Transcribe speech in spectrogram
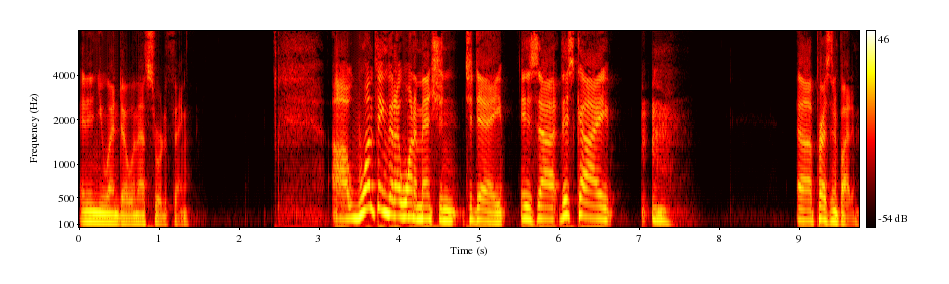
and innuendo and that sort of thing. Uh, one thing that I want to mention today is uh, this guy. uh, President Biden,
